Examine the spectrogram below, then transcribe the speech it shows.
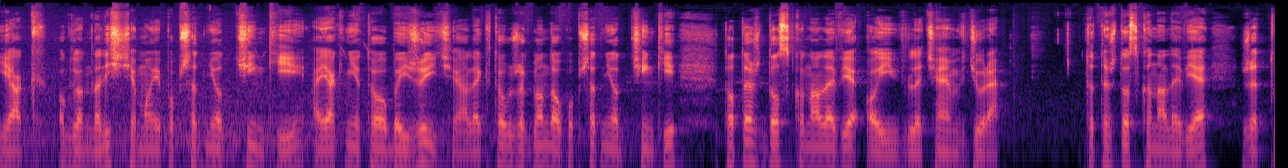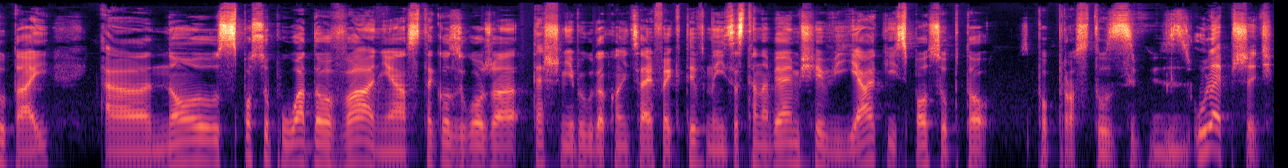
jak oglądaliście moje poprzednie odcinki, a jak nie to obejrzyjcie, ale kto już oglądał poprzednie odcinki, to też doskonale wie... Oj, wleciałem w dziurę to też doskonale wie, że tutaj no, sposób ładowania z tego złoża też nie był do końca efektywny i zastanawiałem się w jaki sposób to po prostu z, z ulepszyć.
